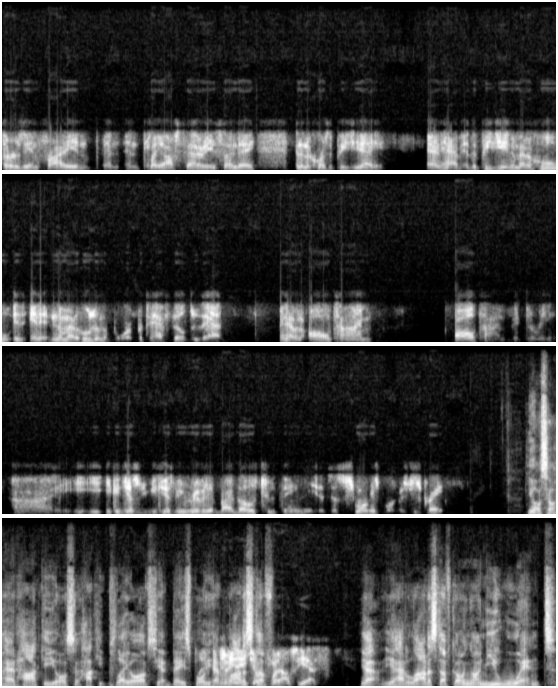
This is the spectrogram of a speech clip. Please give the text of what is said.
Thursday and Friday, and and, and playoffs Saturday and Sunday, and then of course the PGA. and have the PGA, no matter who is in it, no matter who's on the board, but to have Phil do that and have an all-time, all-time victory, uh, you, you could just you could just be riveted by those two things. It's just smorgasbord. It's just great. You also had hockey. You also hockey playoffs. You had baseball. You had That's a lot of stuff. Playoffs, yes. Yeah, you had a lot of stuff going on. You went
